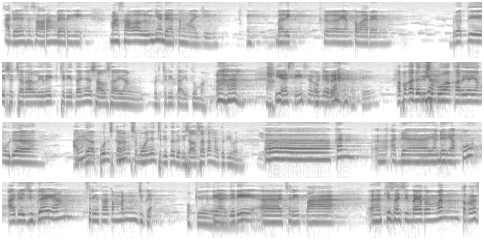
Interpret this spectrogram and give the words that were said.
ada seseorang dari masa lalunya datang lagi. Eh, balik ke yang kemarin. Berarti secara lirik ceritanya salsa yang bercerita itu mah. Iya sih Oke, sebenarnya. Oke. Apakah dari Ya. semua karya yang udah ada pun sekarang semuanya cerita dari salsa kah atau gimana? Eh, kan eh, ada yang dari aku, ada juga yang cerita temen juga. Oke. Ya, jadi eh, cerita eh, kisah cinta temen terus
